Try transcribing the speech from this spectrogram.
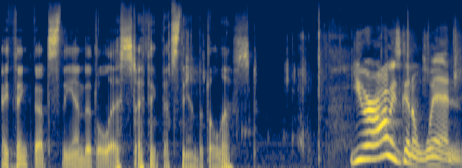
I think that's the end of the list. I think that's the end of the list. You are always gonna win.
